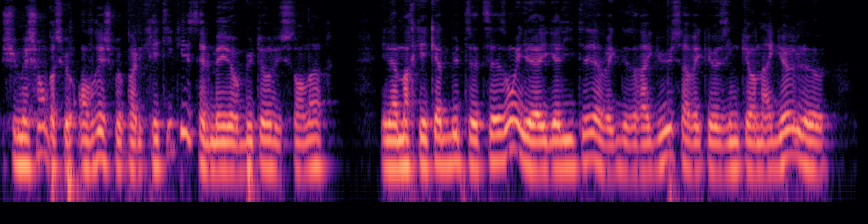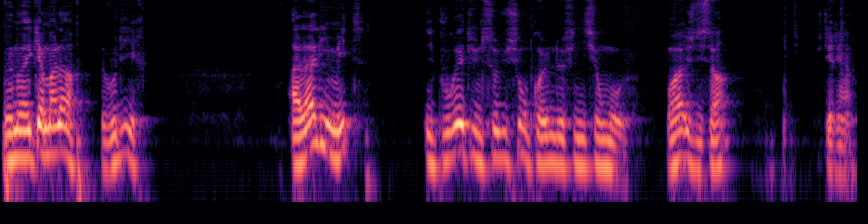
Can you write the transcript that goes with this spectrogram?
je suis méchant parce que en vrai, je peux pas le critiquer. C'est le meilleur buteur du standard. Il a marqué 4 buts cette saison. Il est à égalité avec Desragus, avec euh, Zinkernagel, euh, même avec Amala, c'est vous dire. À la limite, il pourrait être une solution au problème de finition mauve. Ouais, je dis ça. Je dis rien.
